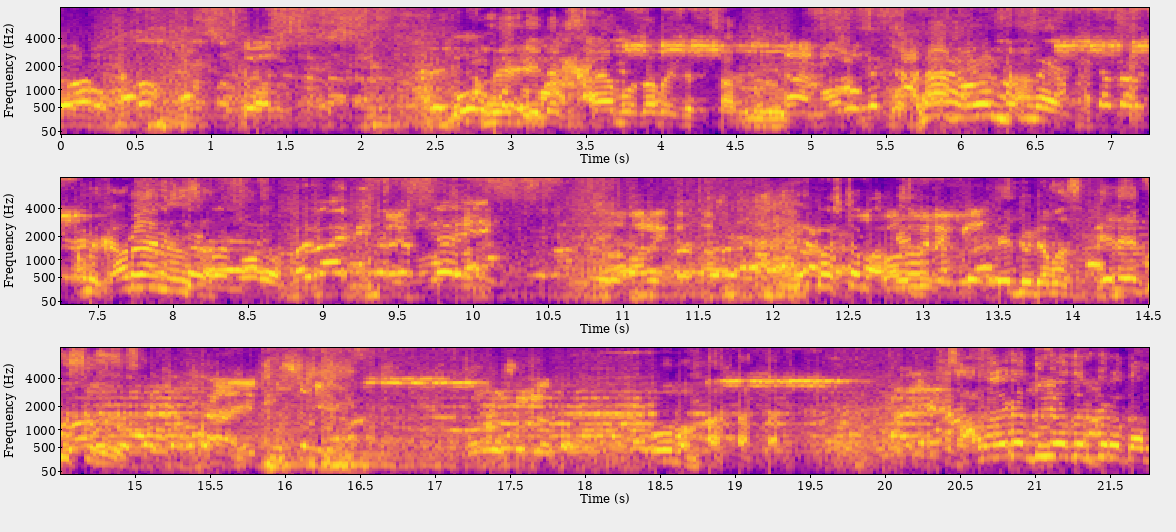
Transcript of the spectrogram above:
ভালো আপনি এটা খায়া মজা পাইবেন স্যার না নরম না নরম না। আপনি কারও আনেন স্যার এই দুইটা মাছ। এটা একুশশো করে। ও বাবা সারা লেগে দুই হাজার করে দাম দেবে না এটা এটা কত সাতশো আটশো না না এটা নশো ছয়শো গ্রাম।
